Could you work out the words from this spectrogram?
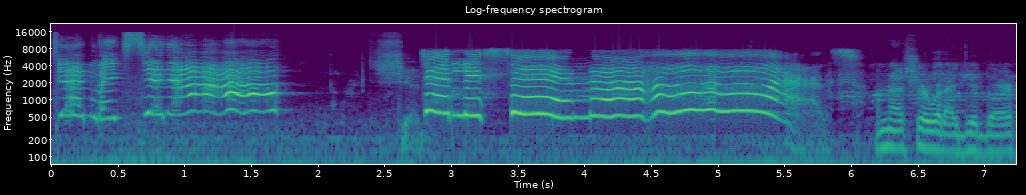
Deadly sinner. Shit. Deadly sinners. I'm not sure what I did there.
